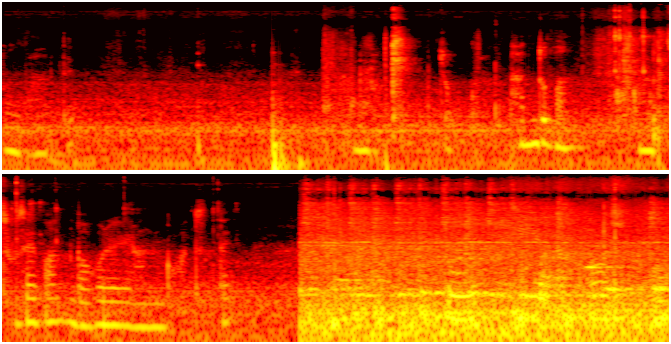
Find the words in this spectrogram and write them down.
너무 많은데? 이렇게 조금 한두 번, 두세 번 먹으려는 것 같은데. 또 뒤에 넣어주고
